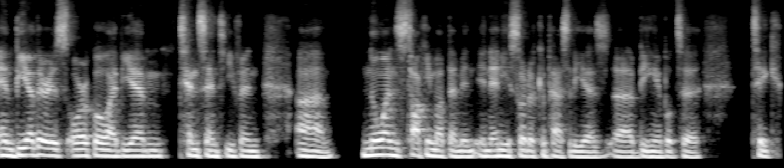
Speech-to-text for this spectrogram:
And the other is Oracle, IBM, Tencent, even. Um, no one's talking about them in, in any sort of capacity as uh, being able to take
